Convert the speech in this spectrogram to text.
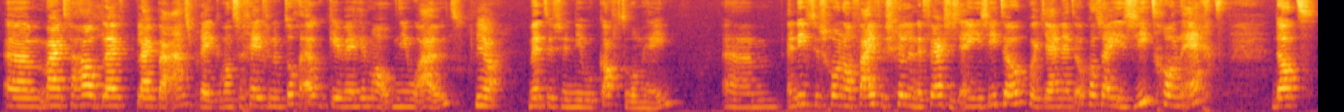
Ehm, maar het verhaal blijft blijkbaar aanspreken, want ze geven hem toch elke keer weer helemaal opnieuw uit. Ja. Met dus een nieuwe kaft eromheen. Ehm, en die heeft dus gewoon al vijf verschillende versies. En je ziet ook, wat jij net ook al zei, je ziet gewoon echt dat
